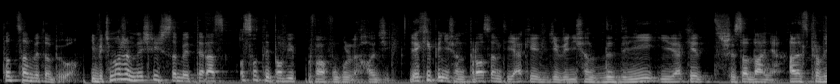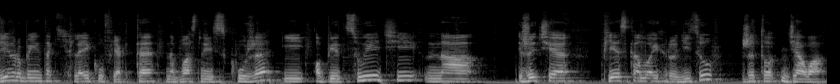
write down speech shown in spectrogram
to co by to było? I być może myślisz sobie teraz, o co typowi kurwa w ogóle chodzi? Jakie 50%, jakie 90 dni i jakie trzy zadania? Ale sprawdziłem robienie takich lejków jak te na własnej skórze i obiecuję Ci na życie pieska moich rodziców, że to działa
